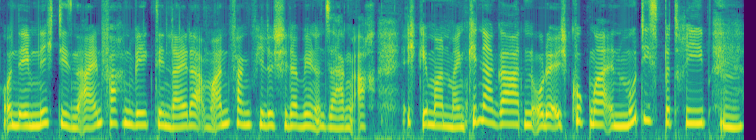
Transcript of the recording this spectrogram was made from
und eben nicht diesen einfachen Weg, den leider am Anfang viele Schüler wählen und sagen, ach, ich gehe mal in meinen Kindergarten oder ich gucke mal in Muttis Betrieb, mhm.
